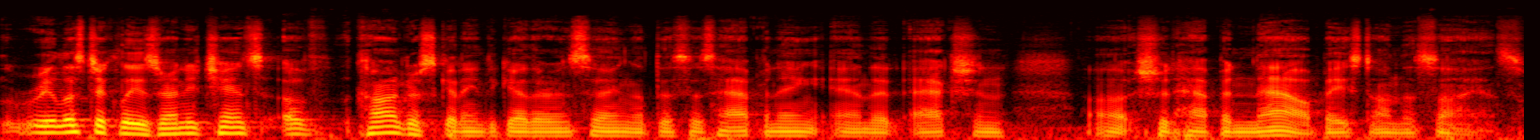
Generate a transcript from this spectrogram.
Realistically, is there any chance of Congress getting together and saying that this is happening and that action uh, should happen now based on the science?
